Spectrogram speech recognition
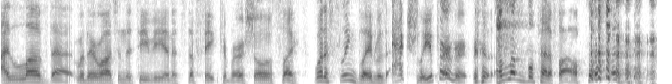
I love that when they're watching the TV and it's the fake commercial. It's like, what if Sling Blade was actually a pervert, a lovable pedophile?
